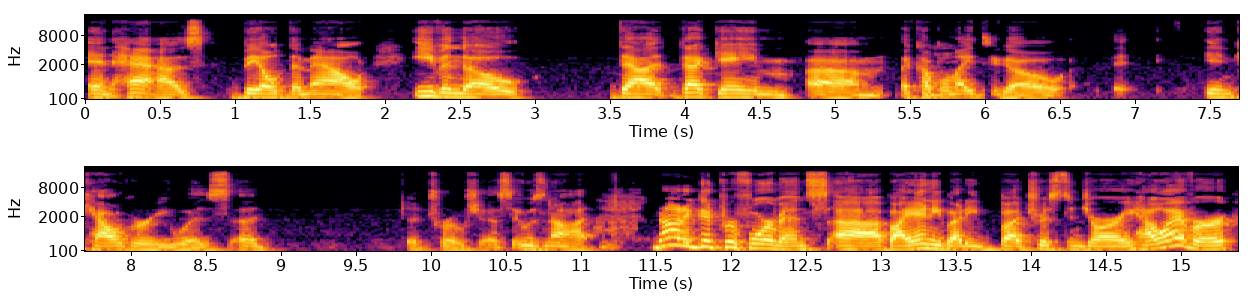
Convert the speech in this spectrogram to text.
and has bailed them out, even though that that game um, a couple mm-hmm. nights ago in Calgary was a, atrocious. It was not not a good performance uh, by anybody but Tristan Jarry. However,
